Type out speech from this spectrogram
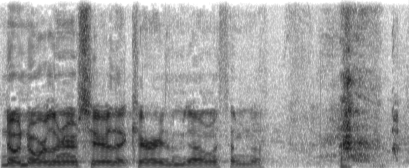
No northerners here that carried them down with them? No?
